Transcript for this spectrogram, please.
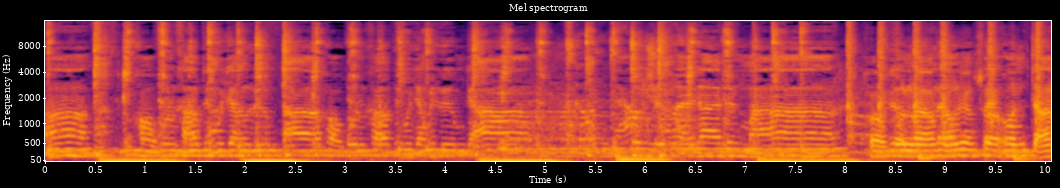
อ่าขอบคุณครับที่กูยังลืมตา ขอบคุณครับที่กูยังไม่ลืมยาเพิ่งนึกอะไรได้ขึ้นมา ขอบคุณเราที่ยังช่วยอมจาน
